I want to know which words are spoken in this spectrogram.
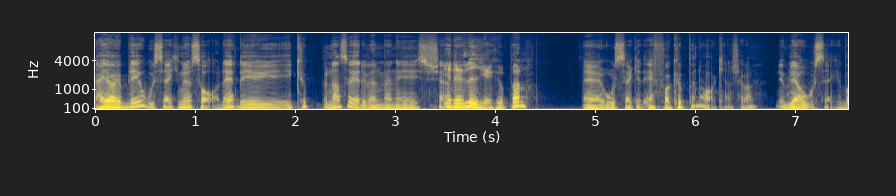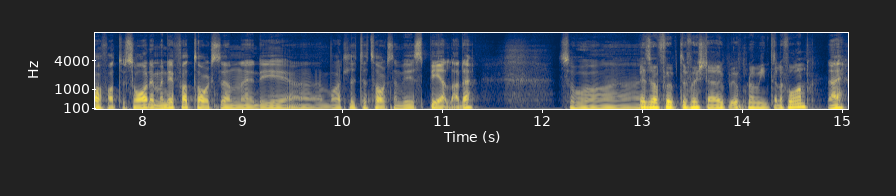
Nej, jag blev osäker när du sa det. det är ju, I kupperna så är det väl, men i Är det ligacupen? Eh, osäkert. FA-cupen har kanske va? Nu blir jag osäker bara för att du sa det, men det är för ett tag sedan, det eh, var ett litet tag sedan vi spelade. Så... eh, Vet du vad jag får upp det första? Jag öppnar min telefon. Nej.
